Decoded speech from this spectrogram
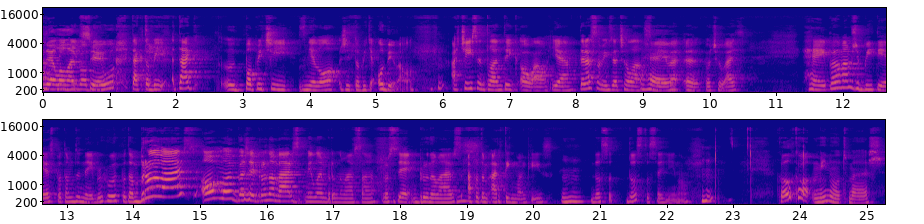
lidi lepšie. bobiu, tak to by tak popiči znelo, že to by ťa odievalo. A Chase Atlantic, oh wow, yeah. Teraz som ich začala Hej. spievať, uh, počúvať. Hej, potom mám, že BTS, potom The Neighborhood, potom Bruno Mars! Oh môj bože, Bruno Mars. Milujem Bruno Marsa. Proste Bruno Mars. A potom Arctic Monkeys. Mhm. Dosť, dosť to sedí, no. Koľko minút máš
